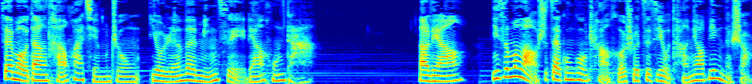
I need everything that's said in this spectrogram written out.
在某档谈话节目中，有人问名嘴梁宏达：“老梁，你怎么老是在公共场合说自己有糖尿病的事儿？”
